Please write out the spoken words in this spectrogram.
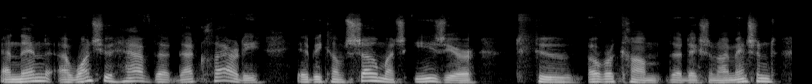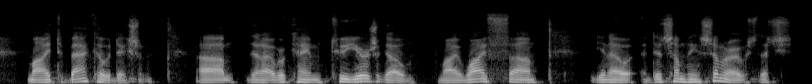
And then uh, once you have that, that clarity, it becomes so much easier to overcome the addiction. I mentioned my tobacco addiction um, that I overcame two years ago. My wife. Um, you know, did something similar that she,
